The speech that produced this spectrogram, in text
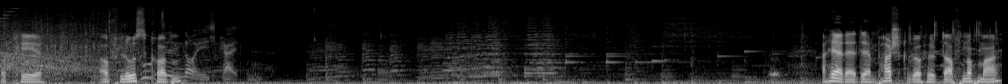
Okay. Auf loskommen. Ach ja, der, der ein Pasch gewürfelt darf nochmal.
